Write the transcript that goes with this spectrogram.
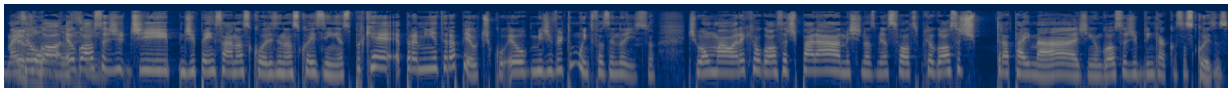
Mas É, eu, go- eu assim. gosto de, de, de pensar nas cores e nas coisinhas. Porque é, pra mim é terapêutico. Eu me divirto muito fazendo isso. Tipo, é uma hora que eu gosto de parar, mexer nas minhas fotos, porque eu gosto de tratar a imagem, eu gosto de brincar com essas coisas.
